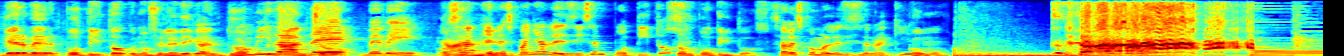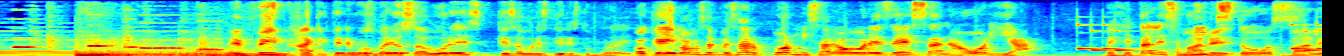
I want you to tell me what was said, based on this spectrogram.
Gerber, potito, como se le diga en tu comida rancho. de bebé. O sea, en España les dicen potitos. Son potitos. ¿Sabes cómo les dicen aquí? ¿Cómo? en fin, aquí tenemos varios sabores. ¿Qué sabores tienes tú por ahí? Ok, vamos a empezar por mis sabores de zanahoria. Vegetales Vale, mixtos. vale.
